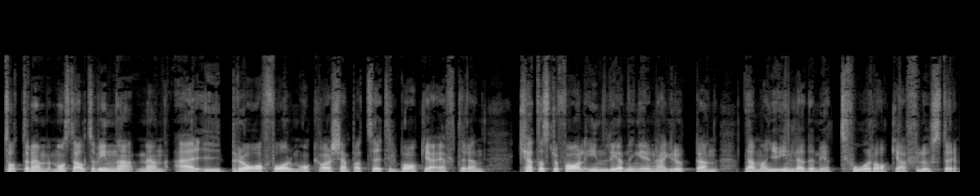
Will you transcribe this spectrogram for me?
Tottenham måste alltså vinna, men är i bra form och har kämpat sig tillbaka efter en katastrofal inledning i den här gruppen där man ju inledde med två raka förluster.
